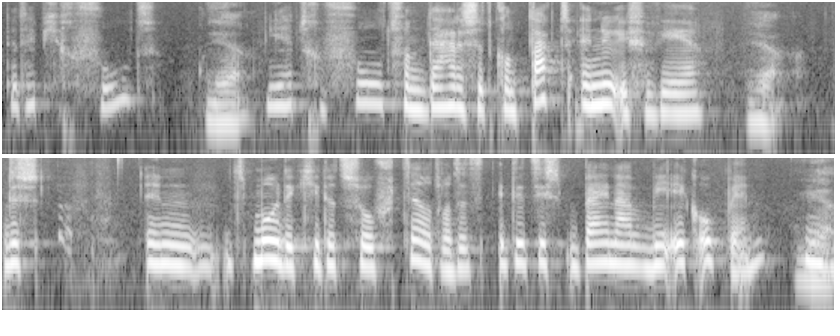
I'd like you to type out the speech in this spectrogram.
Dat heb je gevoeld. Ja, Je hebt gevoeld van daar is het contact en nu even weer. ja, Dus en het is mooi dat je dat zo vertelt, want het, dit is bijna wie ik ook ben. ja.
